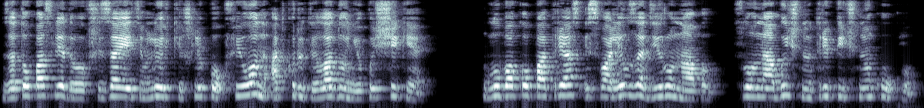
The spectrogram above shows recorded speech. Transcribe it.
зато последовавший за этим легкий шлепок Фионы, открытой ладонью по щеке, глубоко потряс и свалил задиру на пол, словно обычную тряпичную куклу.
